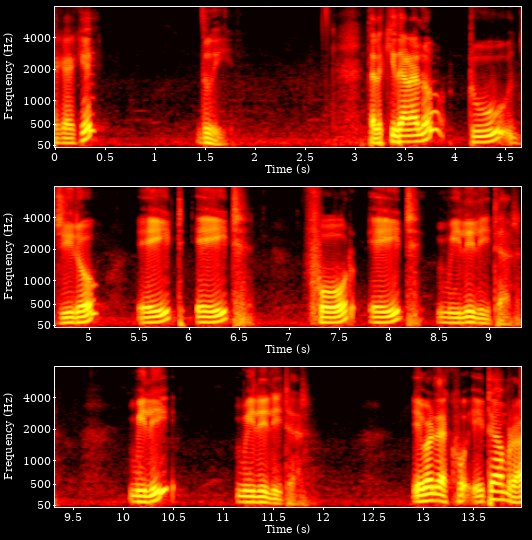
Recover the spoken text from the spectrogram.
এক, একে দুই। তাহলে কী দাঁড়াল? Two zero eight eight four eight millilitre milli millilitre এবার দেখো, এটা আমরা,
